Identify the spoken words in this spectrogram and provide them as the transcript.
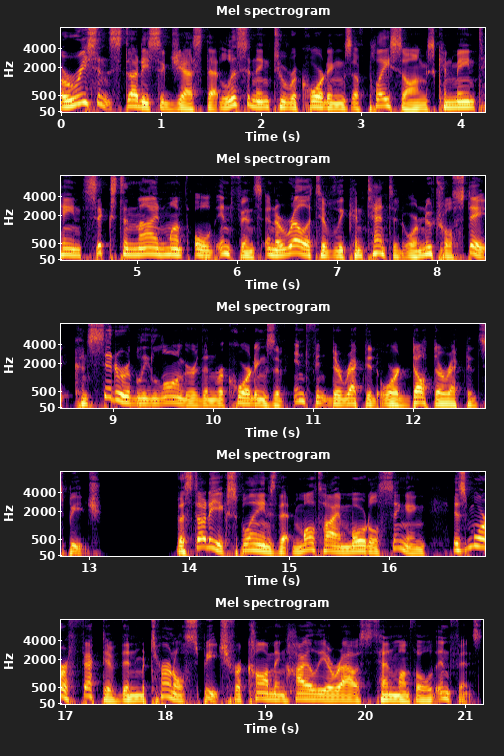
A recent study suggests that listening to recordings of play songs can maintain 6 to 9 month old infants in a relatively contented or neutral state considerably longer than recordings of infant directed or adult directed speech. The study explains that multimodal singing is more effective than maternal speech for calming highly aroused 10 month old infants.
